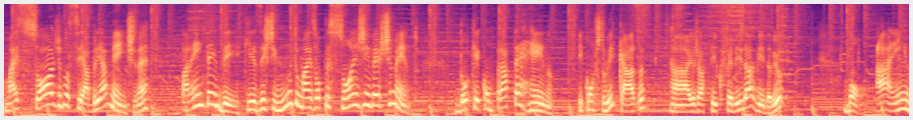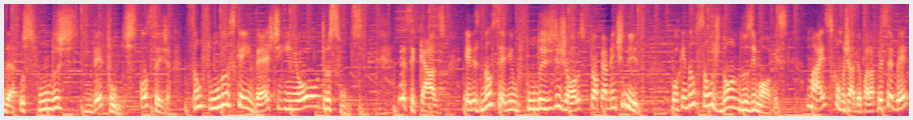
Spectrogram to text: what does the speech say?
Mas só de você abrir a mente, né, para entender que existem muito mais opções de investimento do que comprar terreno e construir casa, ah, eu já fico feliz da vida, viu? Bom, há ainda os fundos de fundos, ou seja, são fundos que investem em outros fundos. Nesse caso, eles não seriam fundos de tijolos propriamente dito, porque não são os donos dos imóveis, mas, como já deu para perceber,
